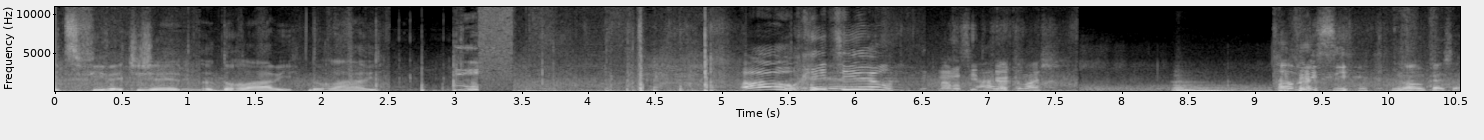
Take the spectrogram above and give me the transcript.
It's five, čiže do hlavy, do hlavy. Oh, chytil! Na Áno, musítkach. tu máš. Dobrý si. No, ukáž sa.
